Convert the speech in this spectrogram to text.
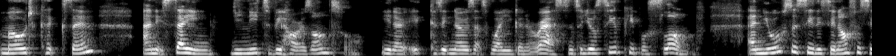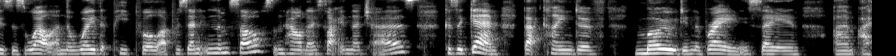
mode kicks in. And it's saying you need to be horizontal, you know, because it, it knows that's where you're going to rest. And so you'll see people slump. And you also see this in offices as well, and the way that people are presenting themselves and how they're mm. sat in their chairs. Because again, that kind of mode in the brain is saying, um, I,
